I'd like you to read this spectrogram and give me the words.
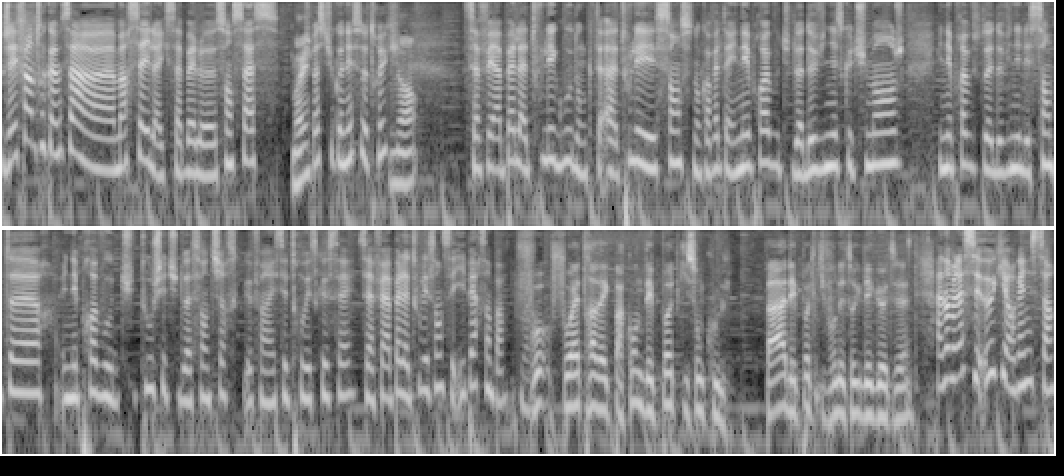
J'avais fait un truc comme ça à Marseille, là, qui s'appelle euh, Sans Sas. Ouais. Je sais pas si tu connais ce truc. Non. Ça fait appel à tous les goûts, donc à tous les sens. Donc en fait, t'as une épreuve où tu dois deviner ce que tu manges, une épreuve où tu dois deviner les senteurs, une épreuve où tu touches et tu dois sentir, ce que, enfin, essayer de trouver ce que c'est. Ça fait appel à tous les sens, c'est hyper sympa. Ouais. Faut, faut être avec par contre des potes qui sont cool. Pas des potes qui font des trucs dégueux, tu sais. Ah non, mais là, c'est eux qui organisent ça.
